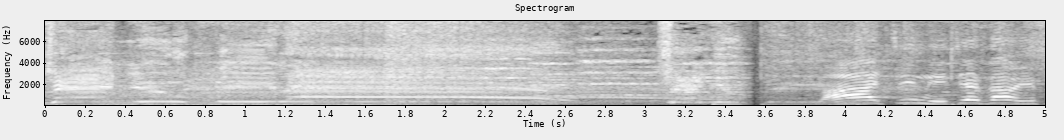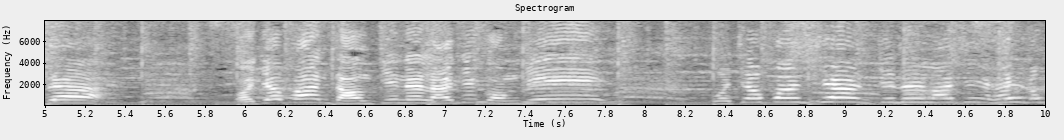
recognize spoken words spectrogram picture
Can you feel it? Can you? 来，经理介绍一下。我叫范董，今天来自广西。我叫范建，今天来自黑龙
